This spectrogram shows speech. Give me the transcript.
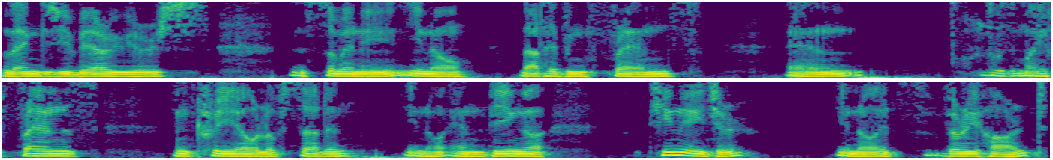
language barriers, so many, you know, not having friends, and losing my friends in Korea all of a sudden, you know, and being a teenager, you know, it's very hard.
